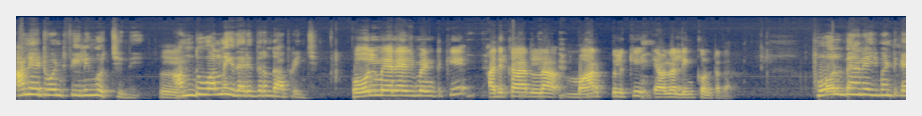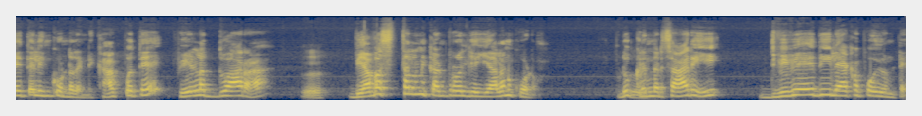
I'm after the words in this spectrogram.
అనేటువంటి ఫీలింగ్ వచ్చింది. అందువలన ఈ దరిద్రం దాపరించింది. పోల్ మేనేజ్మెంట్కి అధికారుల మార్పులకి ఏమైనా లింక్ ఉంటుందా? పోల్ మేనేజ్మెంట్కి అయితే లింక్ ఉండదండి. కాకపోతే వీళ్ళ ద్వారా వ్యవస్థలను కంట్రోల్ చేయాలనుకోవడం. ఇప్పుడు క్రిందటిసారి ద్వివేది లేకపోయి ఉంటే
